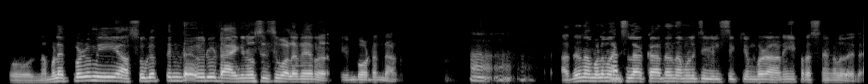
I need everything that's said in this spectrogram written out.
അപ്പോ നമ്മളെപ്പോഴും ഈ അസുഖത്തിന്റെ ഒരു ഡയഗ്നോസിസ് വളരെ ഇമ്പോർട്ടന്റ് ആണ്. അത് നമ്മൾ മനസ്സിലാക്കാതെ നമ്മൾ ചികിത്സിക്കുമ്പോഴാണ് ഈ പ്രശ്നങ്ങൾ അത്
